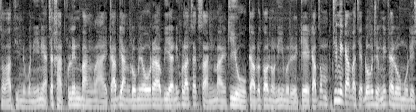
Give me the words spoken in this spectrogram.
สภาพทีมในวันนี้เนี่ยจะขาดผู้เล่นบางรายครับอย่างโรเมโอราเวียนิโคลัสแจ็กสันมากิวครับแล้วก็โนนี่มาเรือเกครับที่มีการบาดเจ็บรวมไปถึงมิคาโรมูดิช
